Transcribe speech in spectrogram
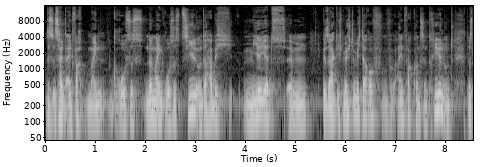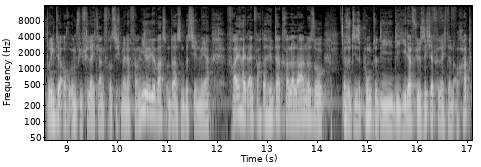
das ist halt einfach mein großes, ne, mein großes Ziel und da habe ich mir jetzt ähm, gesagt, ich möchte mich darauf einfach konzentrieren und das bringt ja auch irgendwie vielleicht langfristig meiner Familie was und da ist ein bisschen mehr Freiheit einfach dahinter, tralala, ne, so, also diese Punkte, die, die jeder für sich ja vielleicht dann auch hat,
